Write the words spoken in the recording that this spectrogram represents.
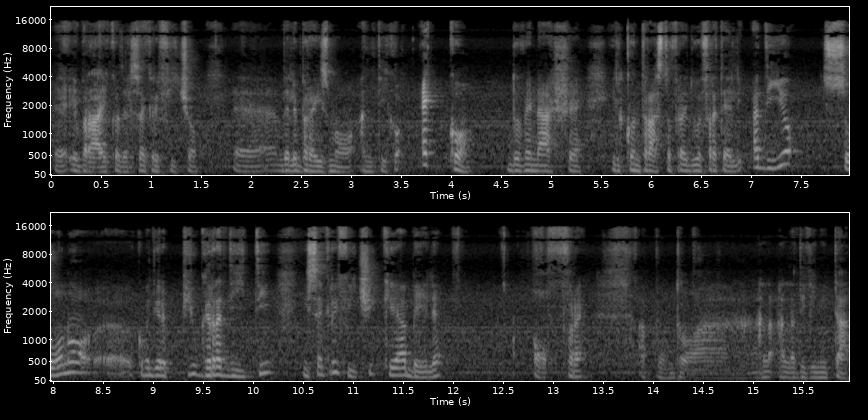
eh, ebraico del sacrificio eh, dell'ebraismo antico. Ecco dove nasce il contrasto fra i due fratelli. A Dio sono, eh, come dire, più graditi i sacrifici che Abele offre appunto a, alla, alla divinità.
